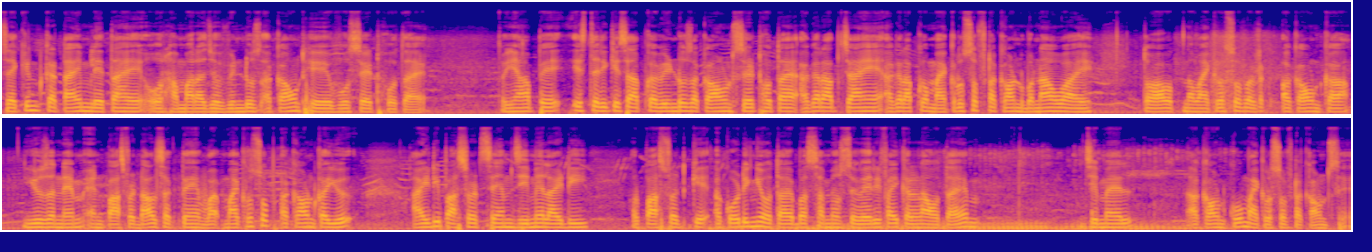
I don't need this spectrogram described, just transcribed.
सेकंड का टाइम लेता है और हमारा जो विंडोज़ अकाउंट है वो सेट होता है। तो यहाँ पे इस तरीके से आपका विंडोज़ अकाउंट सेट होता है। अगर आप चाहें, अगर आपका माइक्रोसॉफ्ट अकाउंट बना हुआ है तो आप अपना माइक्रोसॉफ्ट अकाउंट का यूज़र नेम एंड पासवर्ड डाल सकते हैं। माइक्रोसॉफ्ट अकाउंट का U ID password same Gmail ID और पासवर्ड के अकॉर्डिंग ही होता है। बस हमें उससे वेरीफाई करना होता है। जीमेल अकाउंट को माइक्रोसॉफ्ट अकाउंट से।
